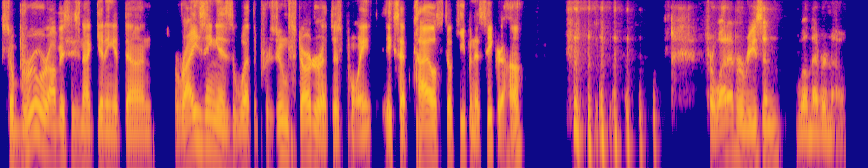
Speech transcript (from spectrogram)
So Brewer obviously is not getting it done. Rising is what the presumed starter at this point, except Kyle's still keeping it secret, huh? For whatever reason, we'll never know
